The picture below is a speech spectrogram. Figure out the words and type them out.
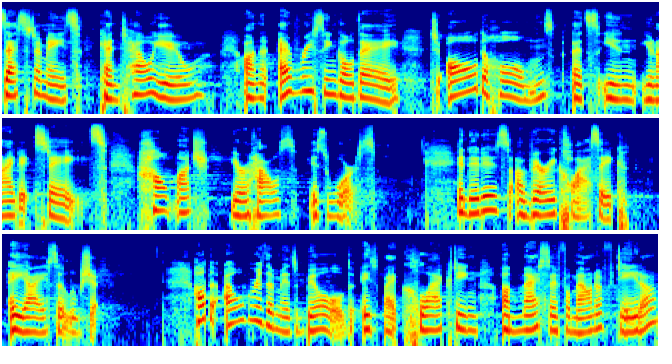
Zestimates can tell you on every single day to all the homes that's in United States how much your house is worth. And it is a very classic AI solution. How the algorithm is built is by collecting a massive amount of data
